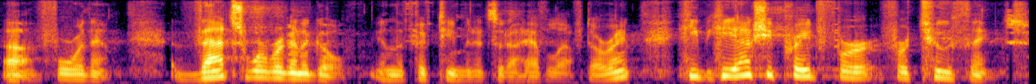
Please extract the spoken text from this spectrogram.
uh, for them? That's where we're going to go in the 15 minutes that I have left, all right? He, he actually prayed for, for two things.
